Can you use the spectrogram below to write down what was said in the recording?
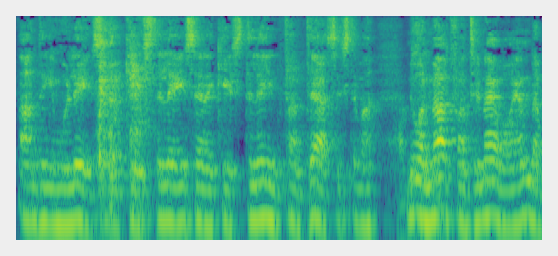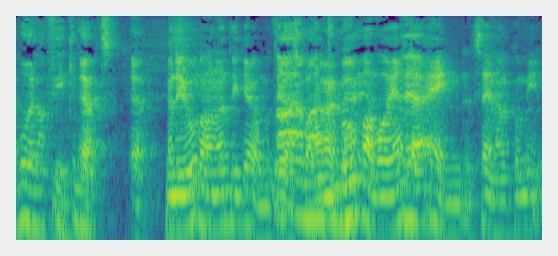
antingen Molins eller Kistelin. Sen är Kistelin fantastisk. Det var någon match han tog ner varenda boll han fick i Ja, matchen. ja. Men det gjorde han inte igår mot Elfsborg. han bommade varenda Ja. en sen han kom in.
